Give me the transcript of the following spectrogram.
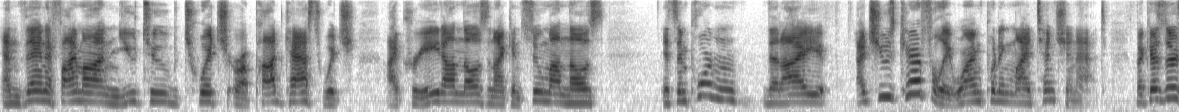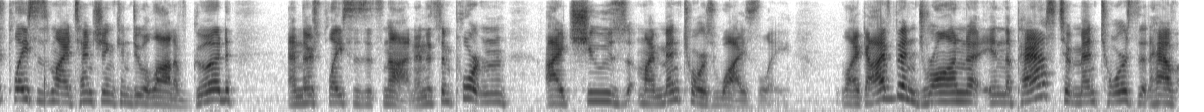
And then if I'm on YouTube, Twitch, or a podcast, which I create on those and I consume on those, it's important that I I choose carefully where I'm putting my attention at. Because there's places my attention can do a lot of good, and there's places it's not. And it's important I choose my mentors wisely. Like, I've been drawn in the past to mentors that have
